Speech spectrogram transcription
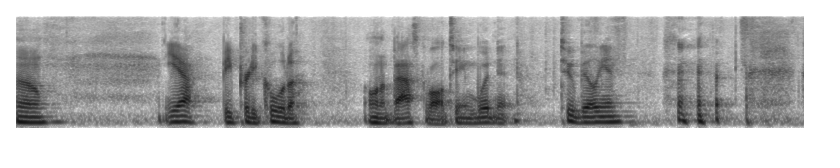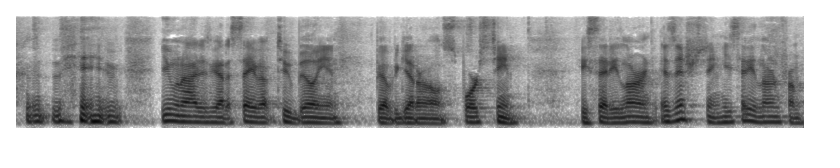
Oh, yeah, be pretty cool to own a basketball team, wouldn't it? Two billion. you and I just got to save up two billion, to be able to get our own sports team. He said he learned. It's interesting. He said he learned from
